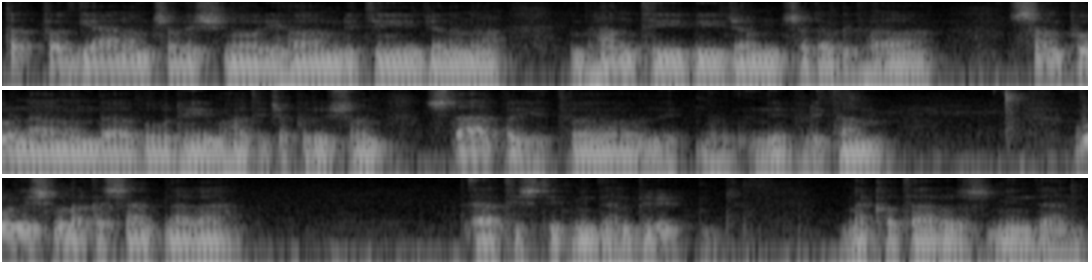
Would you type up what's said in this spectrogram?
Tattva Cha Vishnu Rihamriti Janana Bhanti Bijam Chadagdha Sampurnananda Bodhi Mahati Cha Purusham Stapayitva Nivritam Úr Visnunak a szent neve eltisztít minden bűnt, meghatároz minden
